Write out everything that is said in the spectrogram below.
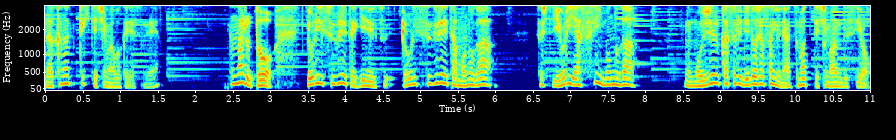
なくなってきてしまうわけですね。となると、より優れた技術、より優れたものが、そしてより安いものが、モジュール化する自動車産業に集まってしまうんですよ。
